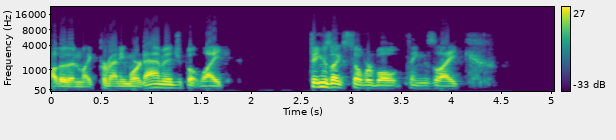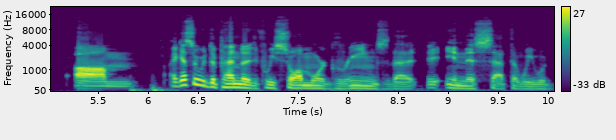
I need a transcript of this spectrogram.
other than like preventing more damage. But like things like Silverbolt, things like um, I guess it would depend if we saw more greens that in this set that we would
